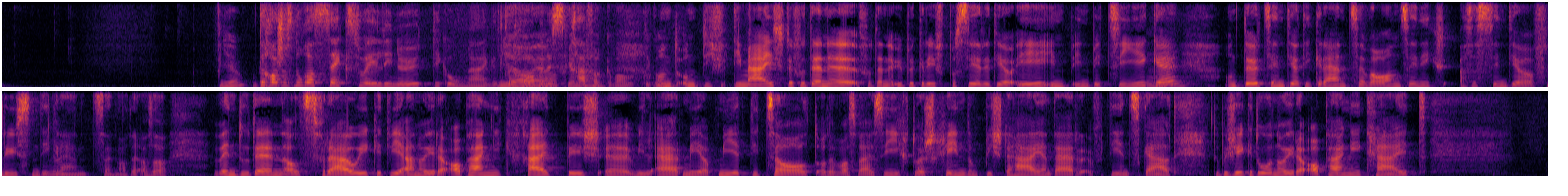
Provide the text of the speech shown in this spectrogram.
Ja. Und dann kannst du es nur als sexuelle Nötigung eigentlich ja, haben, ja, es genau. keine Vergewaltigung. Und, und die, die meisten von diesen, von diesen Übergriffen passieren ja eh in, in Beziehungen. Mhm. Und dort sind ja die Grenzen wahnsinnig, also es sind ja fließende ja. Grenzen. Oder? Also wenn du dann als Frau irgendwie auch noch in einer Abhängigkeit bist, äh, weil er mehr ab Miete zahlt oder was weiß ich, du hast Kind und bist daheim und er verdient das Geld, du bist irgendwo noch in einer Abhängigkeit.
